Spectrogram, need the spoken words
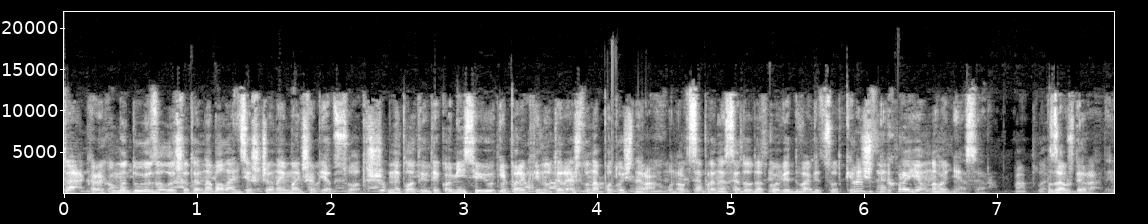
Так, рекомендую залишити на балансі щонайменше 500, щоб не платити комісію і перекинути решту на поточний рахунок. Це принесе додаткові 2% річних. Приємного дня, сер. Завжди радий.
